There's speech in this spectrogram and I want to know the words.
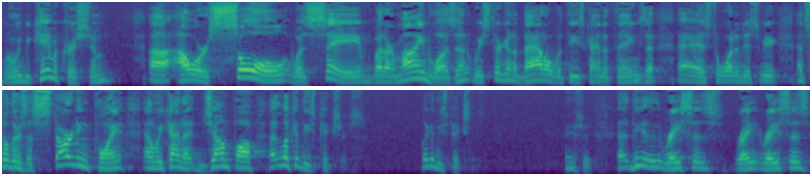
when we became a Christian, uh, our soul was saved, but our mind wasn't. We're still going to battle with these kind of things uh, as to what it is to be. And so there's a starting point, and we kind of jump off. Uh, look at these pictures. Look at these pictures. Uh, the races, right? Races,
